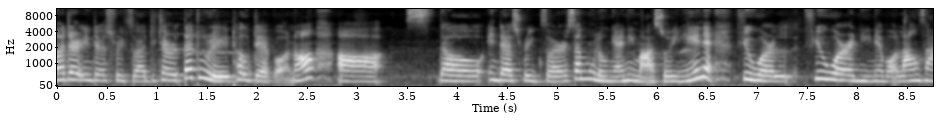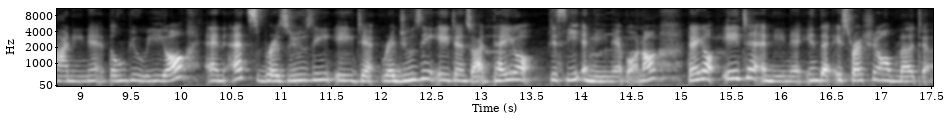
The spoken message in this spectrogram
military industry ဆိုတာ teacher တပ်ထုတွေထုတ်တဲ့ပေါ့နော်အာ the industry ဆိုရယ်စက်မှုလုပ်ငန်းတွေမှာဆိုရင်တဲ့ fuel fuel အနေနဲ့ပေါ့လောင်စာအနေနဲ့အသုံးပြုပြီးရော and its reducing agent reducing agent ဆိုတာဓာတ်ရော့ပစ္စည်းအနေနဲ့ပေါ့နော်ဓာတ်ရော့ agent အနေနဲ့ in the extraction of metal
